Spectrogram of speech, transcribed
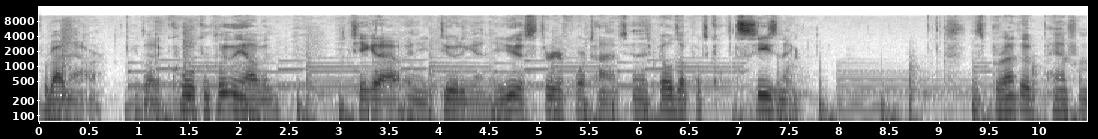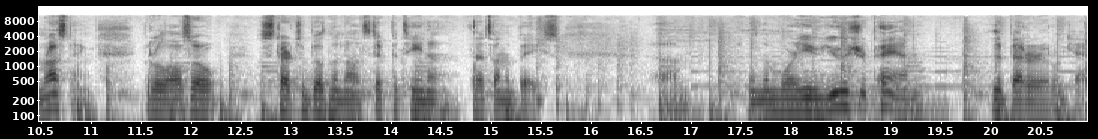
for about an hour. You let it cool completely in the oven. You take it out and you do it again. You do this three or four times, and this builds up what's called seasoning. This prevents the pan from rusting but it'll also start to build the non-stick patina that's on the base. Um, and the more you use your pan, the better it'll get.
